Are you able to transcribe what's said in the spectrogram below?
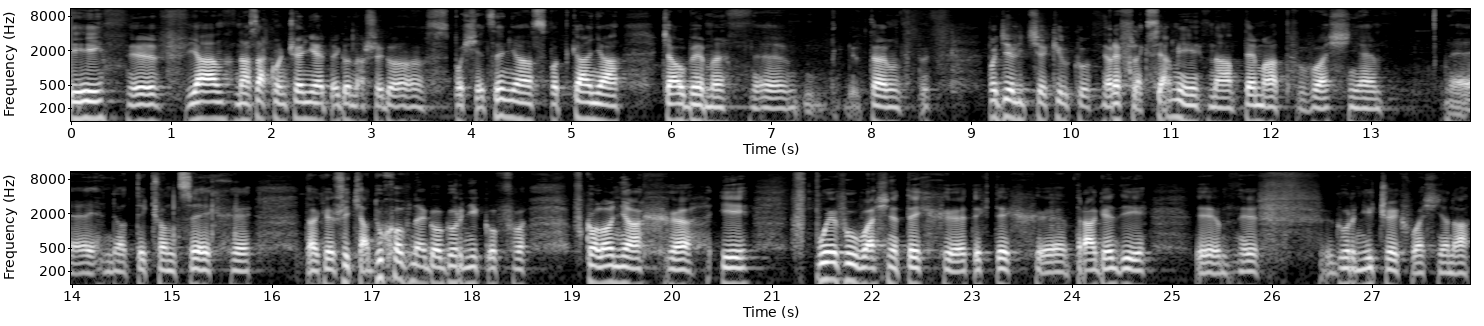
I e, ja na zakończenie tego naszego posiedzenia, spotkania chciałbym e, podzielić się kilku refleksjami na temat właśnie e, dotyczących tak, życia duchownego górników w koloniach i wpływu właśnie tych, tych, tych tragedii e, górniczych właśnie na,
